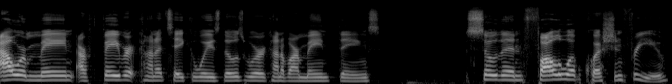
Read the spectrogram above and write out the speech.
our main, our favorite kind of takeaways. Those were kind of our main things. So then, follow up question for you,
